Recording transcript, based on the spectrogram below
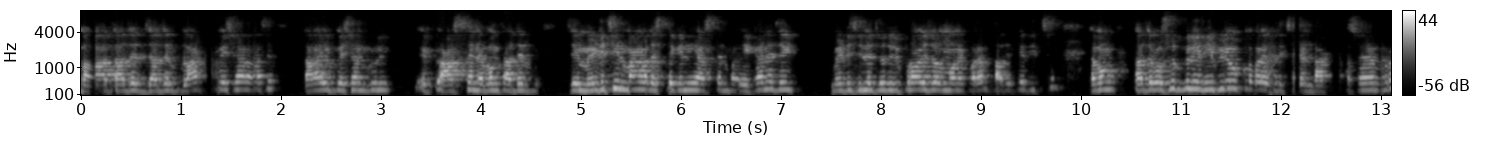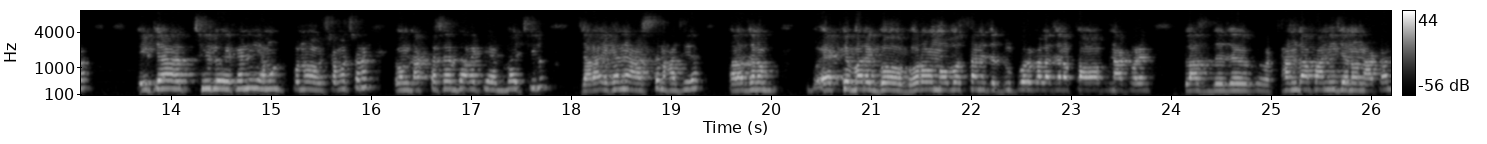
বা তাদের, যাদের ব্লাড প্রেশার আছে তারা এই পেশেন্ট গুলি একটু আসছেন এবং তাদের যে মেডিসিন বাংলাদেশ থেকে নিয়ে আসছেন, বা এখানে যেই মেডিসিনের যদি প্রয়োজন মনে করেন, তাদেরকে দিচ্ছেন এবং তাদের ওষুধগুলি রিভিউ করে দিচ্ছেন ডাক্তার সাহেবরা। এইটা ছিল এখানেই, এমন কোনো সমস্যা না। এবং ডাক্তার সাহেব দ্বারা কি অ্যাডভাইস ছিল, যারা এখানে আসছেন হাজিরা, তারা যেন একেবারে গরম অবস্থানে যে দুপুর বেলা যেন খাওয়া না করেন প্লাস যে ঠান্ডা পানি যেন না খান,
